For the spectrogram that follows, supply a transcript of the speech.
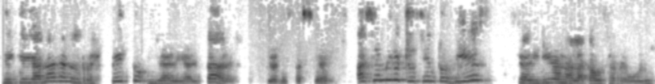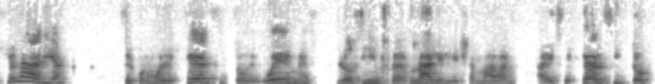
de que ganaran el respeto y la lealtad de sus peones hacia ellos. Hacia 1810 se adhirieron a la causa revolucionaria, se formó el ejército de Güemes, los infernales le llamaban a ese ejército,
